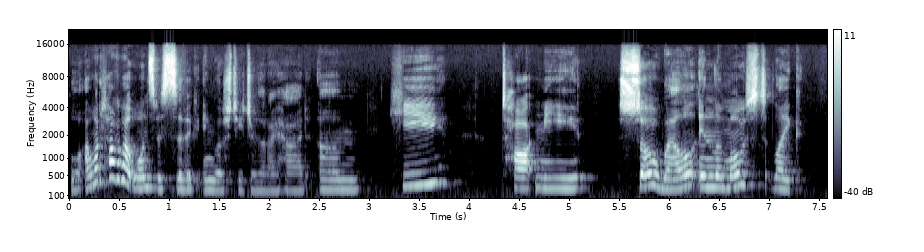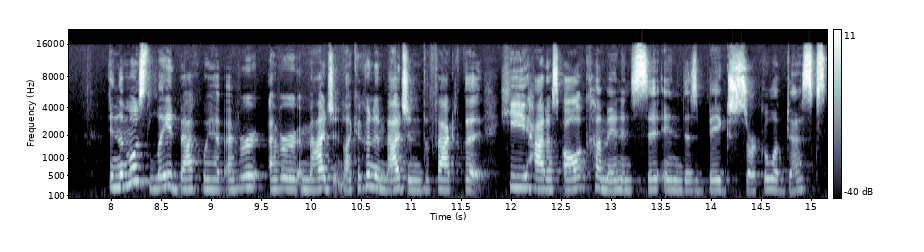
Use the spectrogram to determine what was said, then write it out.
Well, I want to talk about one specific English teacher that I had. Um, he taught me so well in the most like in the most laid back way I've ever ever imagined. Like I couldn't imagine the fact that he had us all come in and sit in this big circle of desks,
